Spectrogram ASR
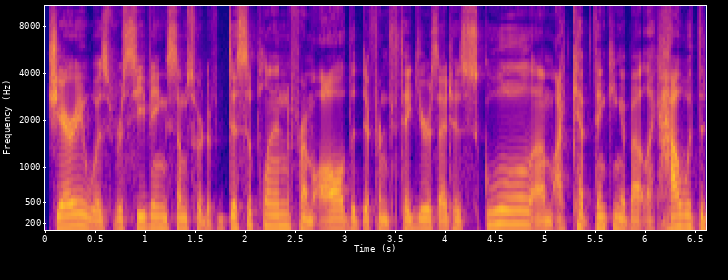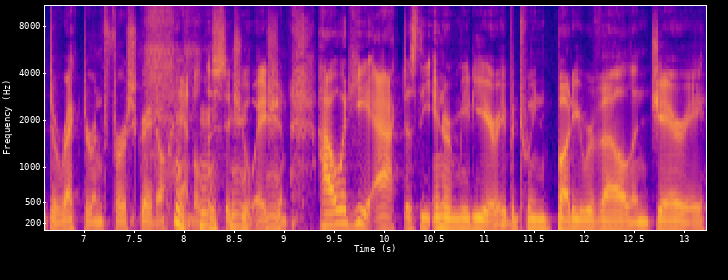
Jerry was receiving some sort of discipline from all the different figures at his school, um, I kept thinking about like how would the director in First Grade handle this situation? How would he act as the intermediary between Buddy Revell and Jerry?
